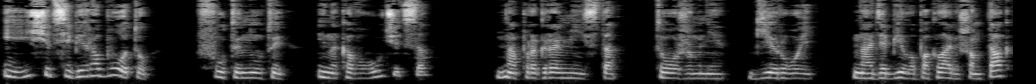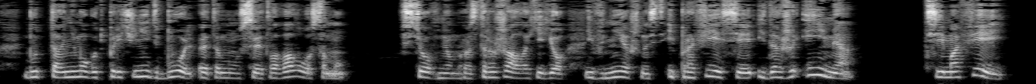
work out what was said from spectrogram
и ищет себе работу! Фу ты, ну ты! И на кого учится?» «На программиста. Тоже мне. Герой!» Надя била по клавишам так, будто они могут причинить боль этому светловолосому. Все в нем раздражало ее, и внешность, и профессия, и даже имя. «Тимофей!»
